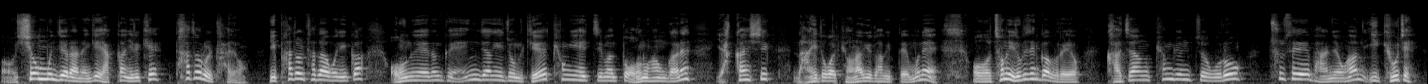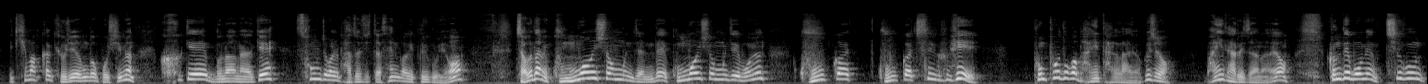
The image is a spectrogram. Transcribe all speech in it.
어, 시험 문제라는 게 약간 이렇게 파도를 타요. 이 파도를 타다 보니까 어느 해는 굉장히 좀 이렇게 평이했지만 또 어느 한간에 약간씩 난이도가 변하기도 하기 때문에 어, 저는 이렇게 생각을 해요. 가장 평균적으로 추세에 반영한 이 교재, 이 키마카 교재 정도 보시면 크게 무난하게 성적을 받을 수 있다 생각이 들고요. 자, 그 다음에 군무원 시험 문제인데, 군무원 시험 문제 보면 9급과, 9급과 7급이 분포도가 많이 달라요. 그죠? 많이 다르잖아요. 그런데 보면 7급,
